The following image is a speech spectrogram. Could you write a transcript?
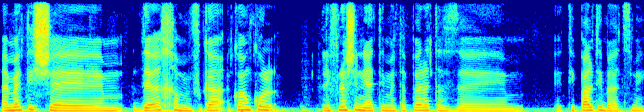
האמת היא שדרך המפגש, קודם כל, לפני שנהייתי מטפלת, אז uh, טיפלתי בעצמי.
